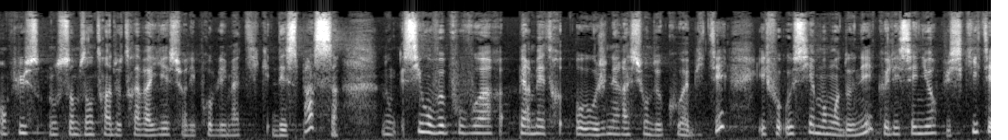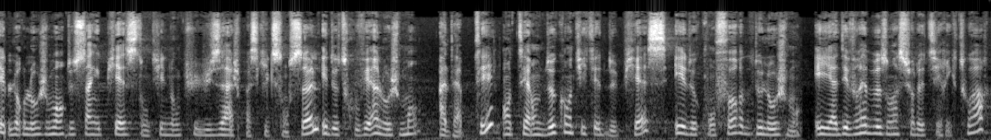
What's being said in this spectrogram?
En plus, nous sommes en train de travailler sur les problématiques d'espace. Donc si on veut pouvoir permettre aux générations de cohabiter, il faut aussi à un moment donné que les seniors puissent quitter leur logement de 5 pièces dont ils n'ont plus l'usage parce qu'ils sont seuls et de trouver un logement adapté en termes de quantité de pièces et de confort de logement. Et il y a des vrais besoins sur le territoire.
